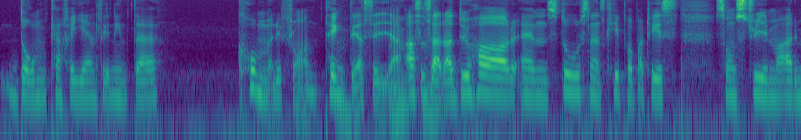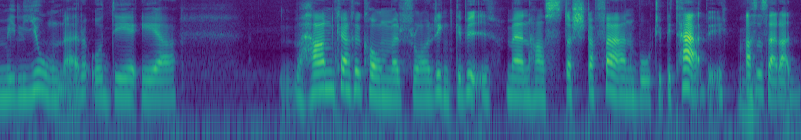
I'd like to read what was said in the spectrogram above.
de kanske egentligen inte kommer ifrån, tänkte jag säga. Mm. Alltså så här, du har en stor svensk hiphopartist som streamar miljoner och det är han kanske kommer från Rinkeby men hans största fan bor typ i Täby. Mm. Alltså så här,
